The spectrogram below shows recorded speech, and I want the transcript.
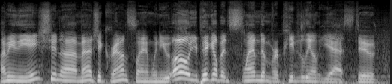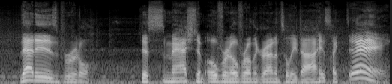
I mean, the ancient uh, magic ground slam when you oh you pick up and slam them repeatedly on yes, dude, that is brutal. Just smash them over and over on the ground until they die. It's like dang.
